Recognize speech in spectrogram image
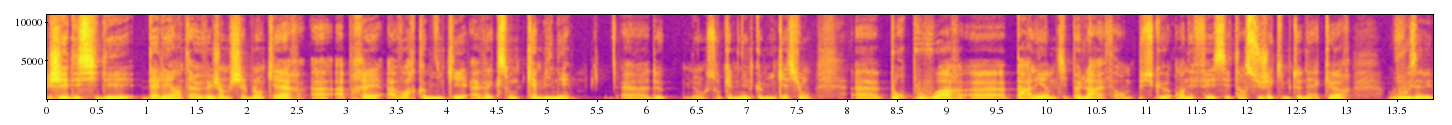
j'ai décidé d'aller interviewer Jean-Michel Blanquer euh, après avoir communiqué avec son cabinet, euh, de, donc son cabinet de communication, euh, pour pouvoir parler un petit peu de la réforme, puisque en effet, c'est un sujet qui me tenait à cœur. Vous avez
